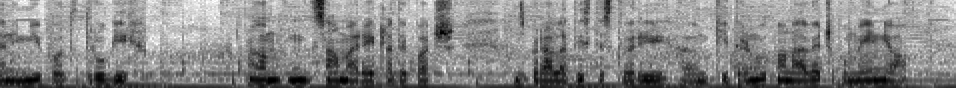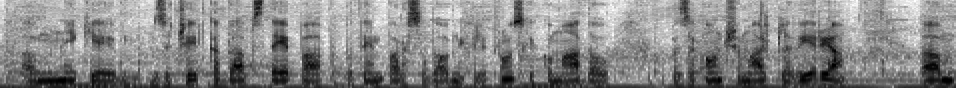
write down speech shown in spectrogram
zanimive od drugih. Um, in sama je rekla, da je pač zbrala tiste stvari, um, ki trenutno največ pomenijo. Um, nekaj začetka dubstepa, pa potem par sodobnih elektronskih komadov, pa za konec še malo klavirja. Um,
